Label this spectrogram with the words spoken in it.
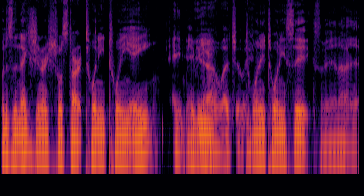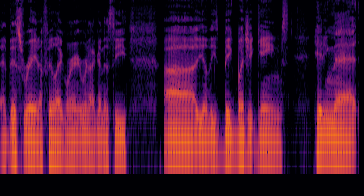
when is the next generation supposed to start? Twenty twenty eight, maybe yeah, allegedly twenty twenty six. Man, I, at this rate, I feel like we're we're not gonna see uh you know these big budget games hitting that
